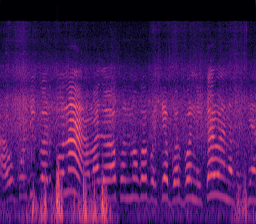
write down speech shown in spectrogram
આવું કોઈ કરતો ના? અમારા દવાખાનામાં કોઈ પૈસા ભર ભર નીકળવાના, પૈસા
